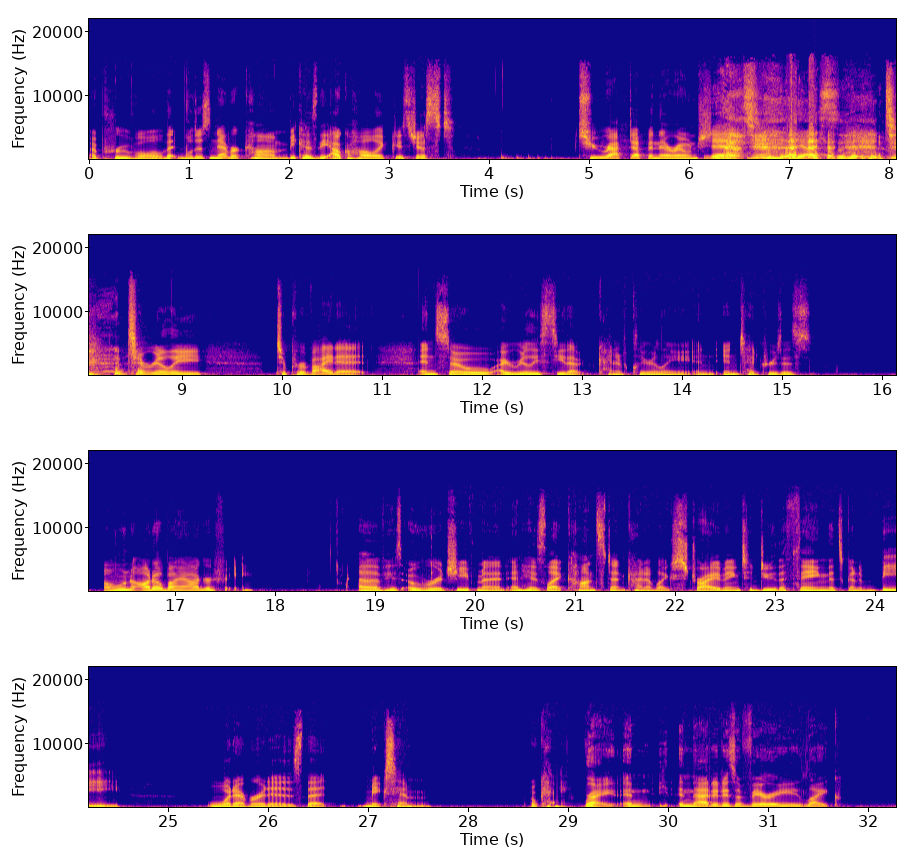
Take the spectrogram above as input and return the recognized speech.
approval that will just never come because the alcoholic is just too wrapped up in their own shit Yes. yes. to, to really to provide it. And so I really see that kind of clearly in, in Ted Cruz's own autobiography of his overachievement and his like constant kind of like striving to do the thing that's going to be whatever it is that makes him okay. Right. And in that it is a very like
